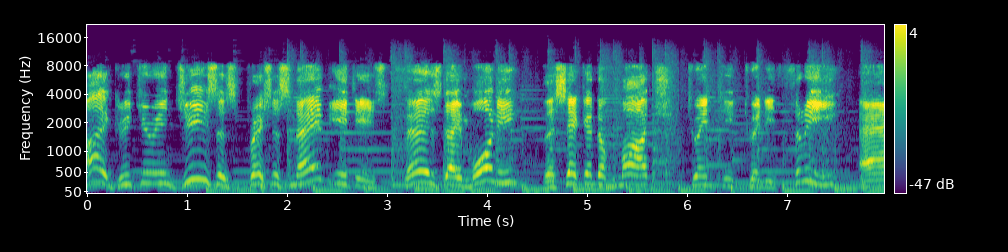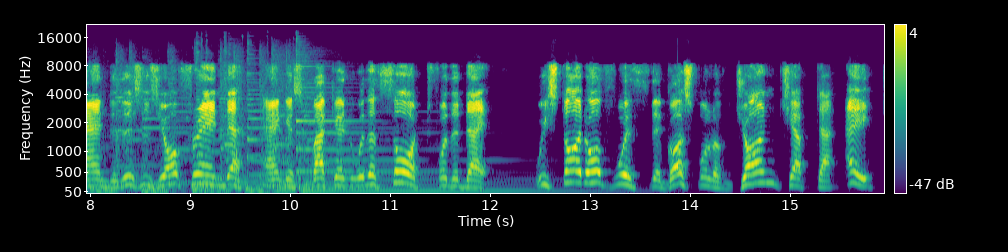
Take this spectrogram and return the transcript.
I greet you in Jesus' precious name. It is Thursday morning, the 2nd of March 2023, and this is your friend Angus Buchan with a thought for the day. We start off with the Gospel of John, chapter 8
